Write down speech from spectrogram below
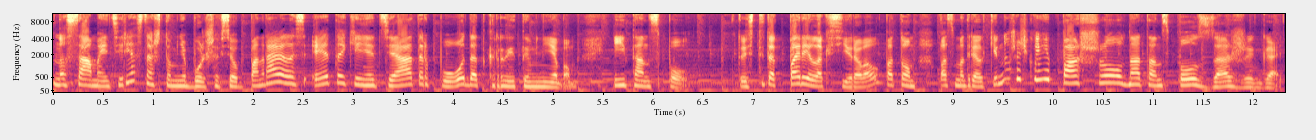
Но самое интересное, что мне больше всего понравилось, это кинотеатр под открытым небом и танцпол. То есть ты так порелаксировал, потом посмотрел киношечку и пошел на танцпол зажигать.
